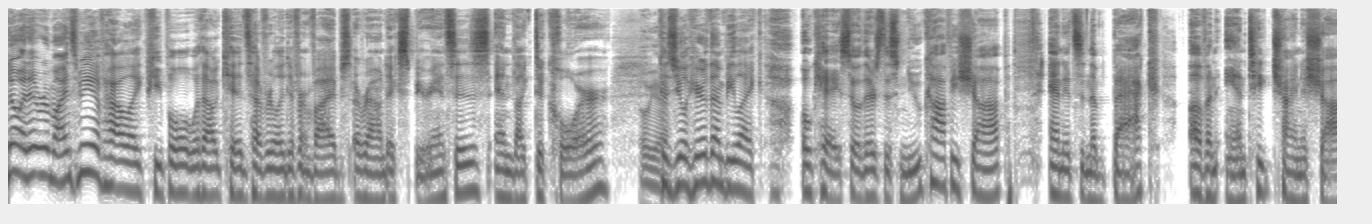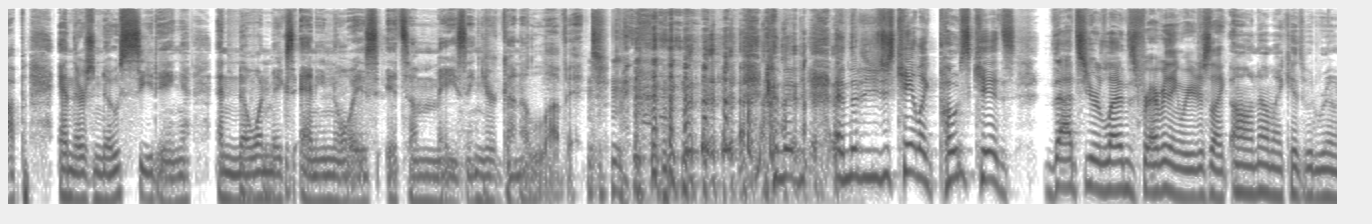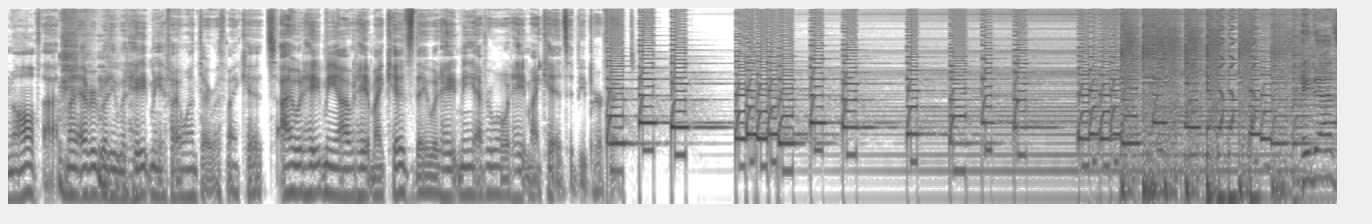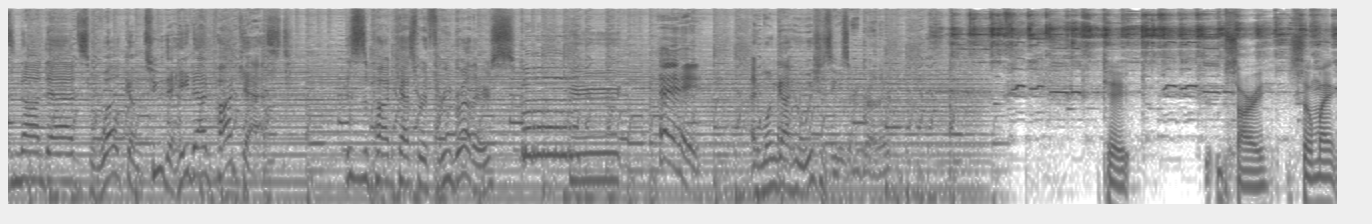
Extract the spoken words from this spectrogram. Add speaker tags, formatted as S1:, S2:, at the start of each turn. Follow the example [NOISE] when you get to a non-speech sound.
S1: No, and it reminds me of how like people without kids have really different vibes around experiences and like decor.
S2: Oh, yeah.
S1: Because you'll hear them be like, okay, so there's this new coffee shop and it's in the back of an antique china shop and there's no seating and no one makes [LAUGHS] any noise. It's amazing. You're gonna love it. [LAUGHS] and then and then you just can't like post kids. That's your lens for everything where you're just like, oh no, my kids would ruin all of that. My everybody would hate me if I went there with my kids. I would hate me, I would hate my kids, they would hate me, everyone would hate my kids. It'd be perfect. Hey dads and non-dads, welcome to the Hey Dad podcast. This is a podcast where three brothers, [LAUGHS] hey, and one guy who wishes he was our brother.
S2: Okay, I'm sorry. So my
